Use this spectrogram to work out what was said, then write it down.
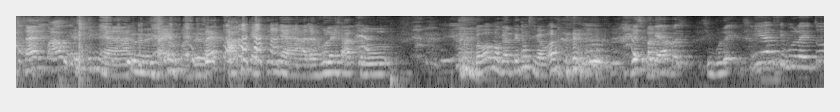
saya tahu castingnya. Saya, saya tahu castingnya. Ada bule satu. Bapak mau ganti host nggak, Pak? Dia sebagai apa sih? Si bule? Iya, si bule itu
